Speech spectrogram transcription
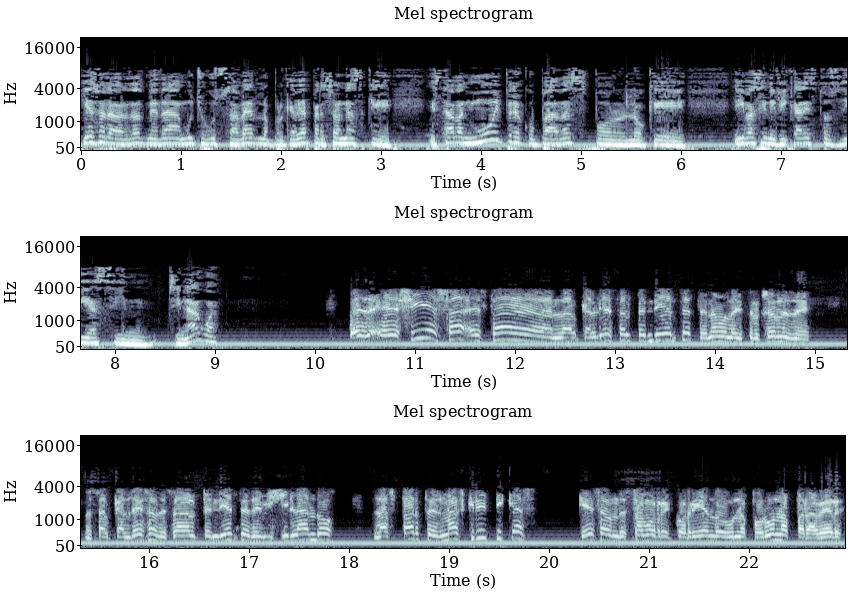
Y eso la verdad me da mucho gusto saberlo, porque había personas que estaban muy preocupadas por lo que iba a significar estos días sin, sin agua. Pues eh, sí, está, está, la alcaldía está al pendiente, tenemos las instrucciones de nuestra alcaldesa de estar al pendiente, de vigilando las partes más críticas, que es a donde estamos recorriendo una por una para ver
